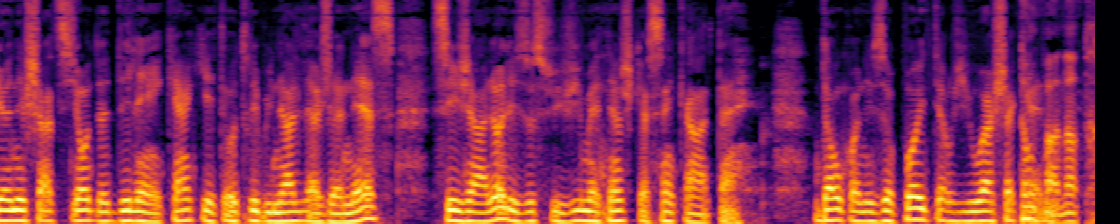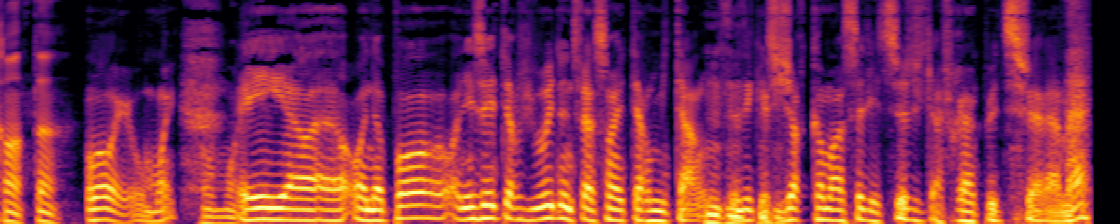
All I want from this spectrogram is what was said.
et un échantillon de délinquants qui était au tribunal de la jeunesse, ces gens-là les a suivis maintenant jusqu'à 50 ans. Donc, on les a pas interviewés à chaque Donc, pendant 30 ans. Oui, au moins. Et euh, on n'a pas, on les a interviewés d'une façon intermittente. Mhm, C'est-à-dire que si mhm. je recommençais l'étude, je la ferais un peu différemment,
